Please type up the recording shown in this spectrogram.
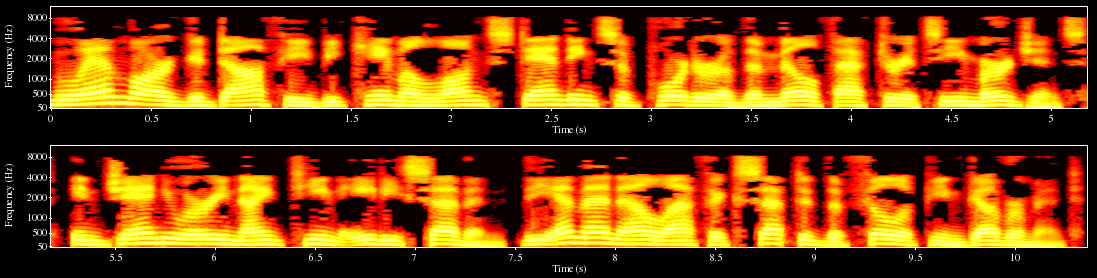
Muammar Gaddafi became a long-standing supporter of the MILF after its emergence. In January 1987, the MNLF accepted the Philippine government's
